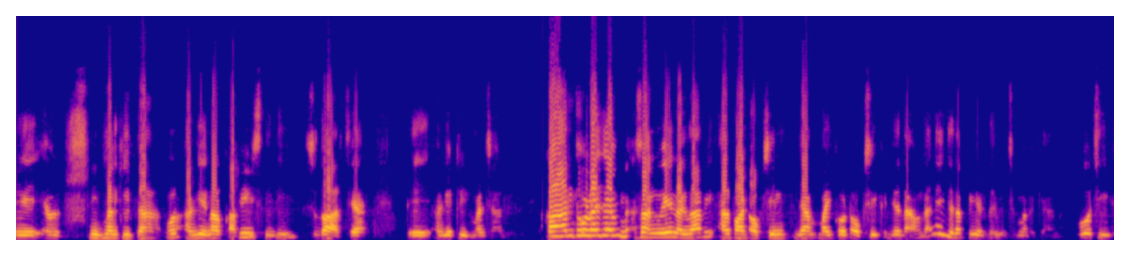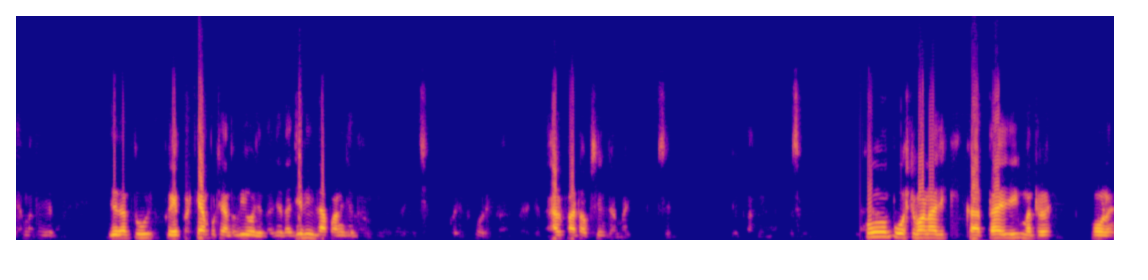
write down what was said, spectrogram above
ਤੇ ਟ੍ਰੀਟਮੈਂਟ ਕੀਤਾ। ਹੁਣ ਅੱਗੇ ਨਾਲ ਕਾਫੀ ਸਥਿਤੀ ਸੁਧਾਰ ਚ ਤੇ ਅੱਗੇ ਟ੍ਰੀਟਮੈਂਟ ਚੱਲ ਰਿਹਾ। ਕਾਰਨ ਥੋੜਾ ਜਿਹਾ ਸਾਨੂੰ ਇਹ ਲੱਗਦਾ ਵੀ ਅਲਫਾ ਟੌਕਸਿਨ ਜਾਂ ਮਾਈਕੋਟੌਕਸਿਕ ਜਿਹਦਾ ਹੁੰਦਾ ਨਹੀਂ ਜਿਹਦਾ ਪੇਟ ਦੇ ਵਿੱਚ ਮਰ ਗਿਆ ਉਹ ਚੀਜ਼ ਹੈ ਮਤਲਬ ਜਿਹਦਾ ਤੂੰ ਕੋਈ ਪੱਠਿਆਂ ਪੁੱਠਿਆਂ ਤੋਂ ਵੀ ਹੋ ਜਾਂਦਾ ਜਿਹਦਾ ਜ਼ਹਿਰੀਲਾ ਪਾਣੀ ਜਿਹਦਾ ਅਲਫਾ ਟੌਕਸਿਨ ਜਾਂ ਮਾਈਕੋਟੌਕਸਿਨ ਉਹ ਪੋਸਟਮਾਰਟਮ ਅੱਜ ਕਰਤਾ ਹੈ ਜੀ, ਮਤਲਬ ਹੁਣ,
